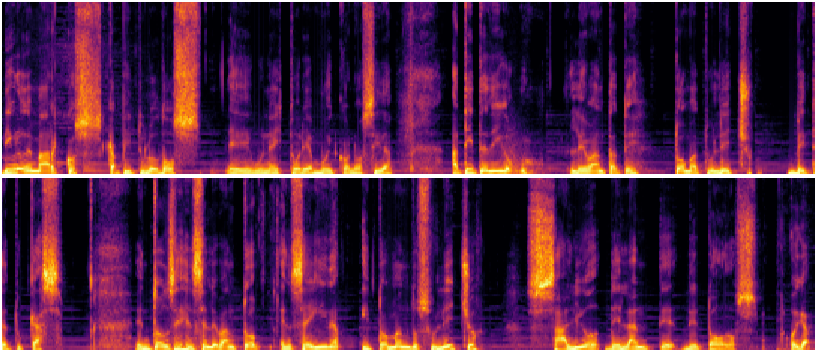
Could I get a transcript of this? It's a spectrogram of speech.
Libro de Marcos, capítulo 2, eh, una historia muy conocida. A ti te digo, levántate, toma tu lecho, vete a tu casa. Entonces él se levantó enseguida y tomando su lecho, salió delante de todos. Oiga,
